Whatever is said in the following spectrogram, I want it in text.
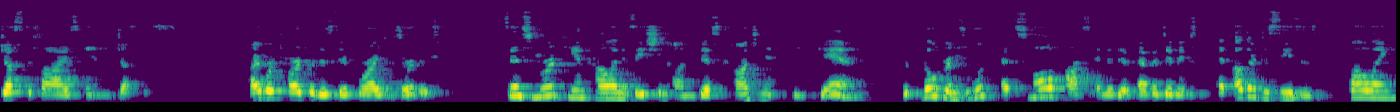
justifies injustice. I worked hard for this, therefore I deserve it. Since European colonization on this continent began, the pilgrims looked at smallpox epidemics and other diseases falling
